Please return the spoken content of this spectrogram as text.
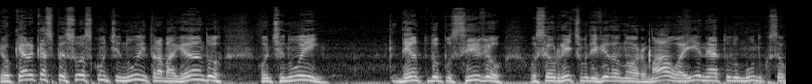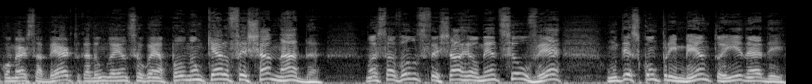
Eu quero que as pessoas continuem trabalhando, continuem dentro do possível o seu ritmo de vida normal aí, né? Todo mundo com seu comércio aberto, cada um ganhando seu ganha-pão. Não quero fechar nada. Nós só vamos fechar realmente se houver um descumprimento aí, né, de,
